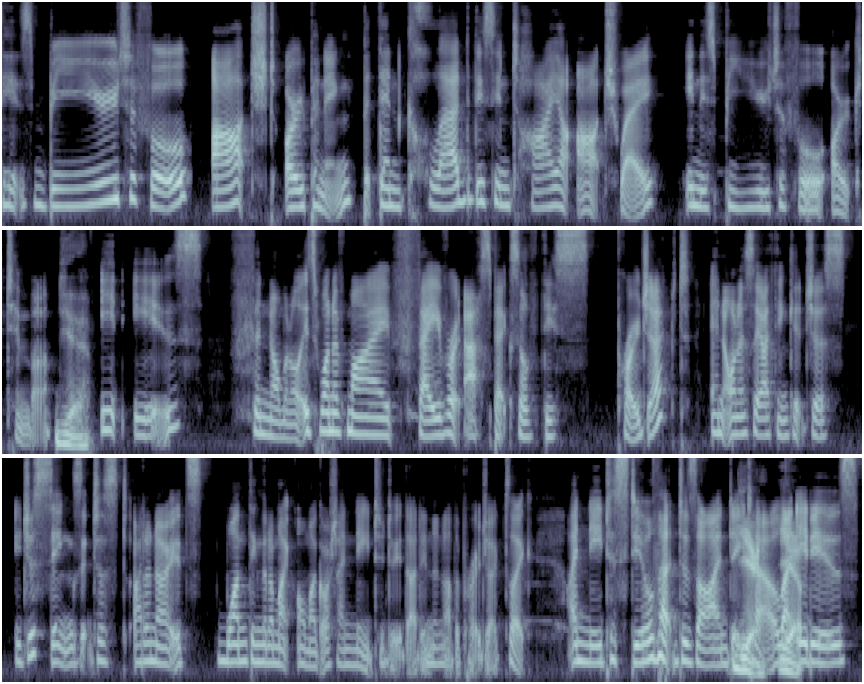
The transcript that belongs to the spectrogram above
this beautiful arched opening, but then clad this entire archway in this beautiful oak timber. yeah. It is phenomenal. It's one of my favorite aspects of this project. And honestly, I think it just it just sings. It just I don't know, it's one thing that I'm like, "Oh my gosh, I need to do that in another project." Like I need to steal that design detail. like yeah. it is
